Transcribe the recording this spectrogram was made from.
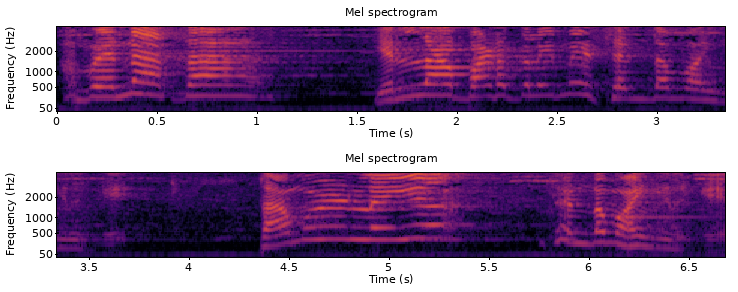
அப்ப என்ன அர்த்தம்? எல்லா பாடத்திலையுமே செண்டம் வாங்கியிருக்கு. தமிழ்லையும் செண்டம் வாங்கியிருக்கு.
